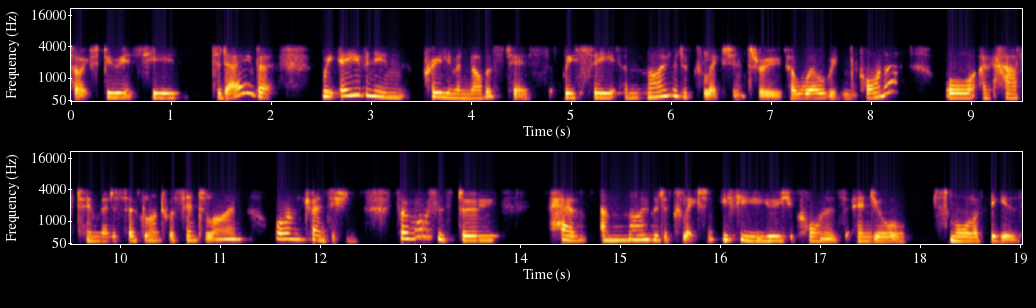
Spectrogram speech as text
so experienced here today, but we even in prelim and novice tests, we see a moment of collection through a well ridden corner or a half turn meter circle onto a centre line or on a transition. So horses do have a moment of collection if you use your corners and your smaller figures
